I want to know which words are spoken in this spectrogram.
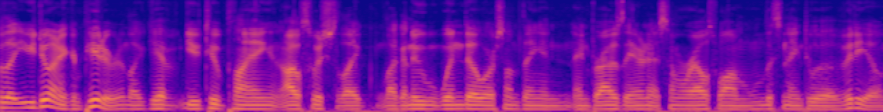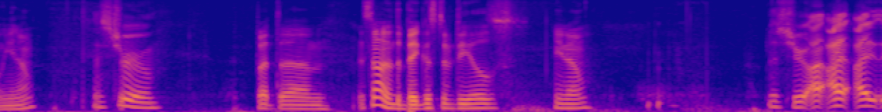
but like, you do it on your computer. Like you have YouTube playing. I'll switch to like like a new window or something and, and browse the internet somewhere else while I'm listening to a video. You know. That's true. But um, it's not the biggest of deals. You know. That's true. I, I, I-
